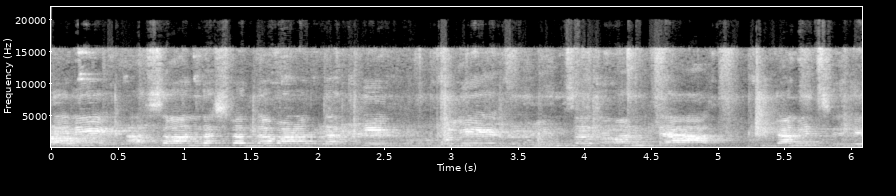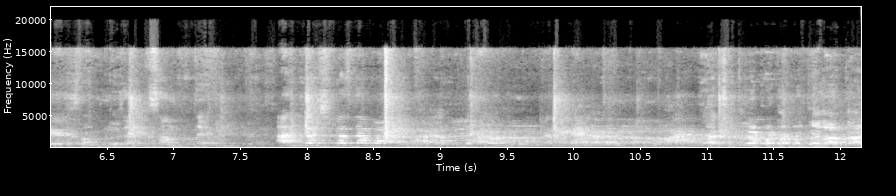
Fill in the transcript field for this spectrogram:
त्यांनी असं अंधश्रद्धा बाळगतात की मुली मुलींचं जीवन त्या ठिकाणीच हे संपतंय. अंधश्रद्धा बाळगतात. या चित्रपटाबद्दल आता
